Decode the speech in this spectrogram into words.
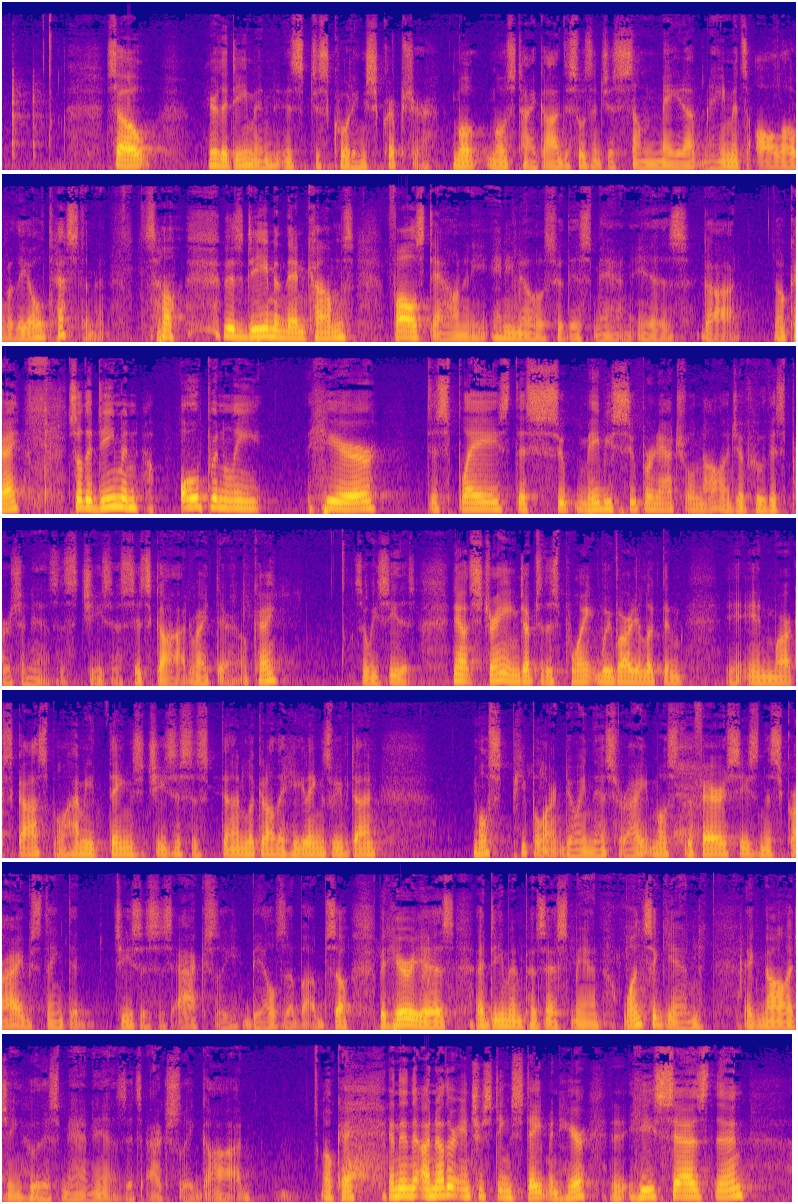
So here the demon is just quoting Scripture. Most High God, this wasn't just some made up name, it's all over the Old Testament. So this demon then comes, falls down, and he, and he knows who this man is God. Okay? So the demon openly here displays this maybe supernatural knowledge of who this person is. It's Jesus, it's God right there, okay? So we see this. Now it's strange up to this point, we've already looked in, in Mark's gospel, how many things Jesus has done. Look at all the healings we've done. Most people aren't doing this, right? Most of the Pharisees and the scribes think that Jesus is actually Beelzebub. So, but here he is, a demon possessed man, once again acknowledging who this man is. It's actually God. Okay? And then another interesting statement here. He says, then,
